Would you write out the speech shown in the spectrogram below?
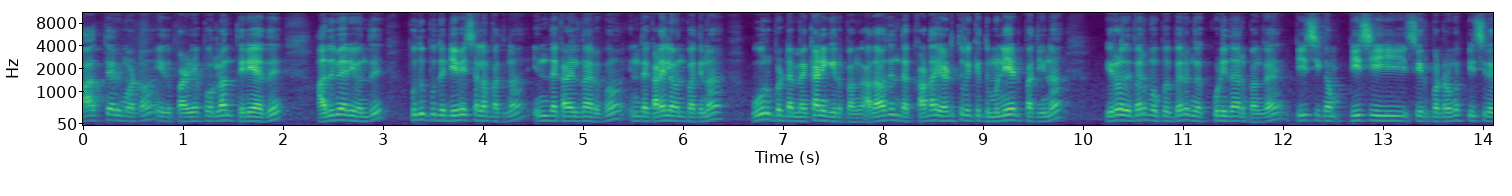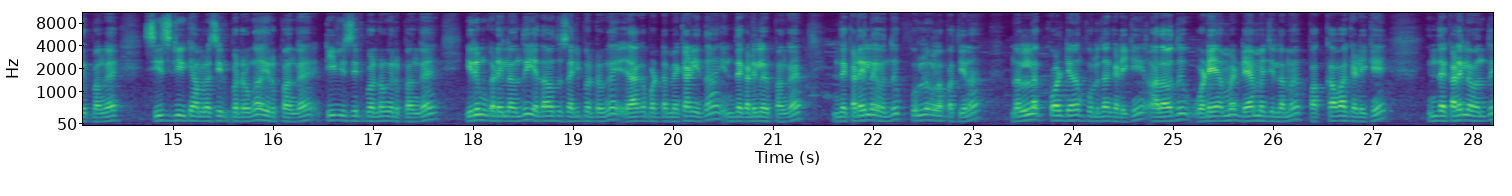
பார்த்தே இருக்க மாட்டோம். இது பழைய பொருளான்னு தெரியாது. அதுமாரி வந்து புது புது டிவைஸ் எல்லாம் பார்த்தீங்கன்னா இந்த கடையில் தான் இருக்கும். இந்த கடையில் வந்து பார்த்திங்கன்னா ஊருப்பட்ட மெக்கானிக் இருப்பாங்க. அதாவது இந்த கடை எடுத்து வைக்கிறது முன்னாடி பார்த்தீங்கன்னா இருபது பேர் முப்பது பேர் இங்கே கூடி தான் இருப்பாங்க பிசி கம் பிசி சீர் பண்ணுறவங்க பிசியில் இருப்பாங்க. சிசிடிவி கேமரா சீர் பண்ணுறவங்க இருப்பாங்க. டிவி சீர் பண்ணுறவங்க இருப்பாங்க. இரும்பு கடையில் வந்து ஏதாவது சரி பண்ணுறவங்க ஏகப்பட்ட மெக்கானிக் தான் இந்த கடையில் இருப்பாங்க. இந்த கடையில் வந்து பொருளுங்களை பார்த்தீங்கன்னா நல்ல குவாலிட்டியான பொருள் தான் கிடைக்கும். அதாவது உடையாமல் டேமேஜ் இல்லாமல் பக்காவாக கிடைக்கும். இந்த கடையில் வந்து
